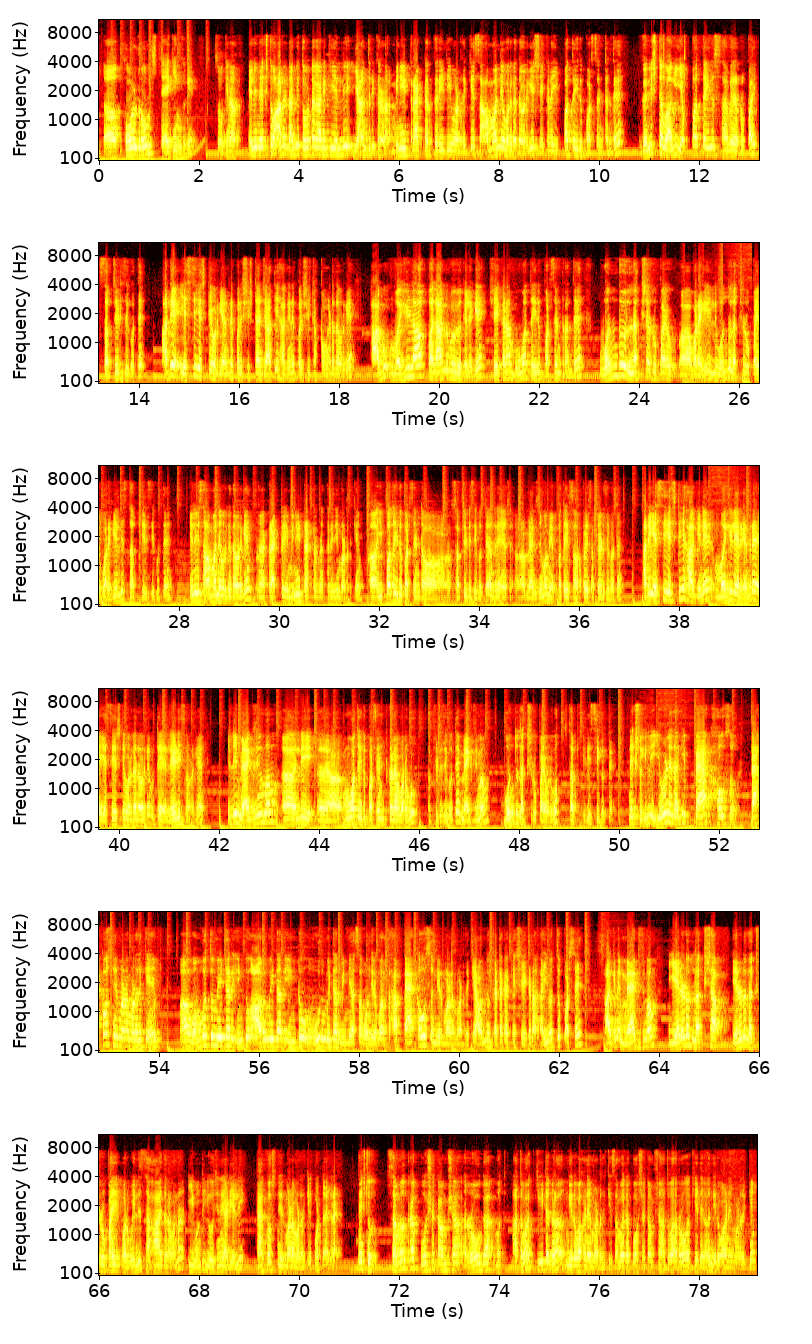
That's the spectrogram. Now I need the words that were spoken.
ಕೋಲ್ಡ್ ರೂಮ್ ಟ್ಯಾಗಿಂಗ್ಗೆ ಸೊ ಓಕೆನಾ ಇಲ್ಲಿ ನೆಕ್ಸ್ಟ್ ಆರನೇದಾಗಿ ತೋಟಗಾರಿಕೆಯಲ್ಲಿ ಯಾಂತ್ರೀಕರಣ, ಮಿನಿ ಟ್ರ್ಯಾಕ್ಟರ್ ಖರೀದಿ ಮಾಡೋದಕ್ಕೆ ಸಾಮಾನ್ಯ ವರ್ಗದವರಿಗೆ ಶೇಕಡ ಇಪ್ಪತ್ತೈದು ಪರ್ಸೆಂಟ್ ಅಂತೆ. ಗರಿಷ್ಠವಾಗಿ ಎಪ್ಪತ್ತೈದು ಸಾವಿರ ರೂಪಾಯಿ ಸಬ್ಸಿಡಿ ಸಿಗುತ್ತೆ. ಅದೇ ಎಸ್ ಸಿ ಎಸ್ ಟಿ ಅವರಿಗೆ ಅಂದ್ರೆ ಪರಿಶಿಷ್ಟ ಜಾತಿ ಹಾಗೇನೆ ಪರಿಶಿಷ್ಟ ಪಂಗಡದವರಿಗೆ ಹಾಗೂ ಮಹಿಳಾ ಫಲಾನುಭವಿಗಳಿಗೆ ಶೇಕಡಾ ಮೂವತ್ತೈದು ಪರ್ಸೆಂಟ್ ರಂತೆ ಒಂದು ಲಕ್ಷ ರೂಪಾಯಿ ವರೆಗೆ ಇಲ್ಲಿ ಒಂದು ಲಕ್ಷ ರೂಪಾಯಿ ವರೆಗೆ ಇಲ್ಲಿ ಸಬ್ಸಿಡಿ ಸಿಗುತ್ತೆ. ಇಲ್ಲಿ ಸಾಮಾನ್ಯ ವರ್ಗದವರಿಗೆ ಟ್ರ್ಯಾಕ್ಟರ್ ಮಿನಿ ಟ್ರ್ಯಾಕ್ಟರ್ನ ಖರೀದಿ ಮಾಡೋದಕ್ಕೆ ಇಪ್ಪತ್ತೈದು ಪರ್ಸೆಂಟ್ ಸಬ್ಸಿಡಿ ಸಿಗುತ್ತೆ. ಅಂದ್ರೆ ಮ್ಯಾಕ್ಸಿಮಮ್ ಎಪ್ಪತ್ತೈದು ಸಾವಿರ ರೂಪಾಯಿ ಸಬ್ಸಿಡಿ ಸಿಗುತ್ತೆ. ಅದೇ ಎಸ್ ಸಿ ಎಸ್ ಟಿ ಹಾಗೇನೆ ಮಹಿಳೆಯರಿಗೆ ಅಂದ್ರೆ ಎಸ್ ಸಿ ಎಸ್ ಟಿ ವರ್ಗದವರಿಗೆ ಮತ್ತೆ ಲೇಡೀಸ್ ಅವರಿಗೆ ಇಲ್ಲಿ ಮ್ಯಾಕ್ಸಿಮಮ್ ಇಲ್ಲಿ ಆ, ಮೂವತ್ತೈದು ಪರ್ಸೆಂಟ್ ಗಳವರೆಗೂ ಸಬ್ಸಿಡಿ ಸಿಗುತ್ತೆ. ಮ್ಯಾಕ್ಸಿಮಮ್ ಒಂದು ಲಕ್ಷ ರೂಪಾಯಿವರೆಗೂ ಸಬ್ಸಿಡಿ ಸಿಗುತ್ತೆ. ನೆಕ್ಸ್ಟ್ ಇಲ್ಲಿ ಏಳನೇದಾಗಿ ಪ್ಯಾಕ್ ಹೌಸ್ ಪ್ಯಾಕ್ ಹೌಸ್ ನಿರ್ಮಾಣ ಮಾಡೋದಕ್ಕೆ ಒಂಬತ್ತು ಮೀಟರ್ ಇಂಟು ಆರು ಮೀಟರ್ ಇಂಟು ಮೂರು ಮೀಟರ್ ವಿನ್ಯಾಸ ಹೊಂದಿರುವಂತಹ ಪ್ಯಾಕ್ ಹೌಸ್ ನಿರ್ಮಾಣ ಮಾಡೋದಕ್ಕೆ ಒಂದು ಘಟಕಕ್ಕೆ ಶೇಕಡ ಐವತ್ತು ಪರ್ಸೆಂಟ್ ಹಾಗೆಯೇ ಮ್ಯಾಕ್ಸಿಮಮ್ ಎರಡು ಲಕ್ಷ ಎರಡು ಲಕ್ಷ ರೂಪಾಯಿ ವರೆಗೂ ಇಲ್ಲಿ ಸಹಾಯಧನವನ್ನ ಈ ಒಂದು ಯೋಜನೆ ಅಡಿಯಲ್ಲಿ ಪ್ಯಾಕ್ ಹೌಸ್ ನಿರ್ಮಾಣ ಮಾಡೋದಕ್ಕೆ ಕೊಡ್ತಾ ಇದ್ದಾರೆ. ನೆಕ್ಸ್ಟ್ ಸಮಗ್ರ ಪೋಷಕಾಂಶ, ರೋಗ ಮತ್ತು ಅಥವಾ ಕೀಟಗಳ ನಿರ್ವಹಣೆ ಮಾಡೋದಕ್ಕೆ, ಸಮಗ್ರ ಪೋಷಕಾಂಶ ಅಥವಾ ರೋಗ ಕೀಟಗಳ ನಿರ್ವಹಣೆ ಮಾಡೋದಕ್ಕೆ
